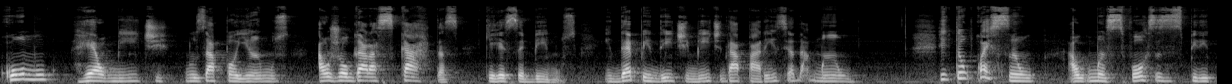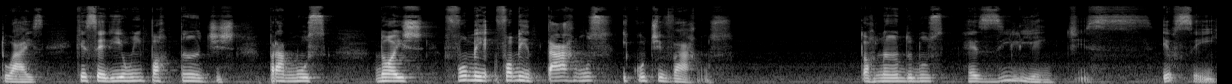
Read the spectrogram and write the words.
como realmente nos apoiamos ao jogar as cartas que recebemos, independentemente da aparência da mão. Então, quais são algumas forças espirituais que seriam importantes para nos nós fomentarmos e cultivarmos, tornando-nos resilientes. Eu sei,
